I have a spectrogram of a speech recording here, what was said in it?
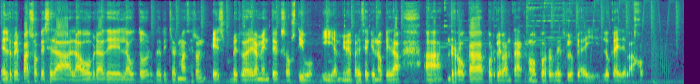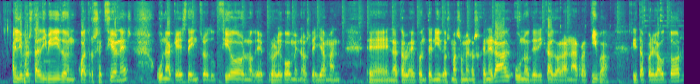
el repaso que se da a la obra del autor, de Richard Matheson, es verdaderamente exhaustivo y a mí me parece que no queda roca por levantar, ¿no? por ver lo que hay, lo que hay debajo. El libro está dividido en cuatro secciones, una que es de introducción o de prolegómenos, le llaman eh, en la tabla de contenidos más o menos general, uno dedicado a la narrativa escrita por el autor,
